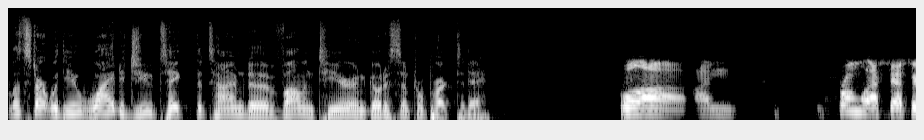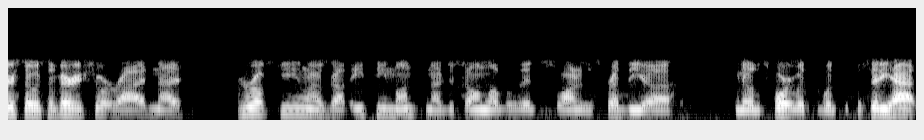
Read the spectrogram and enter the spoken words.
let's start with you. Why did you take the time to volunteer and go to Central Park today? Well, uh, I'm from Westchester, so it's a very short ride, and I grew up skiing when I was about 18 months, and I just fell in love with it. Just wanted to spread the, uh, you know, the sport with what the city has.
